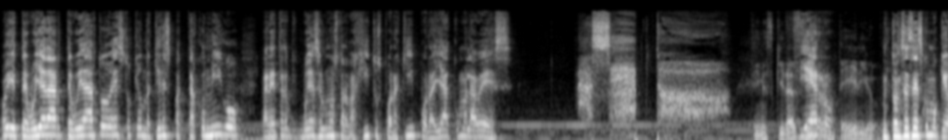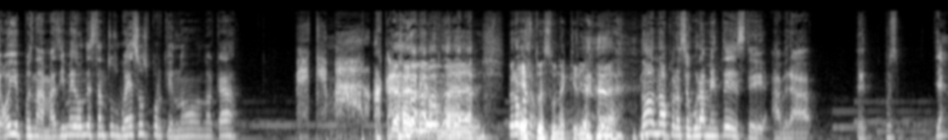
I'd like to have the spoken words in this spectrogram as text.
Oye, te voy a dar, te voy a dar todo esto. ¿Qué onda? ¿Quieres pactar conmigo? La neta, voy a hacer unos trabajitos por aquí, por allá. ¿Cómo la ves? Acepto. Tienes que ir al Fierro. cementerio. Entonces es como que, oye, pues nada más dime dónde están tus huesos porque no, no acá. Me quemaron. Acá. Valió mal. Pero bueno. Esto es una cripta. No, no, pero seguramente este habrá. eh, pues ya,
